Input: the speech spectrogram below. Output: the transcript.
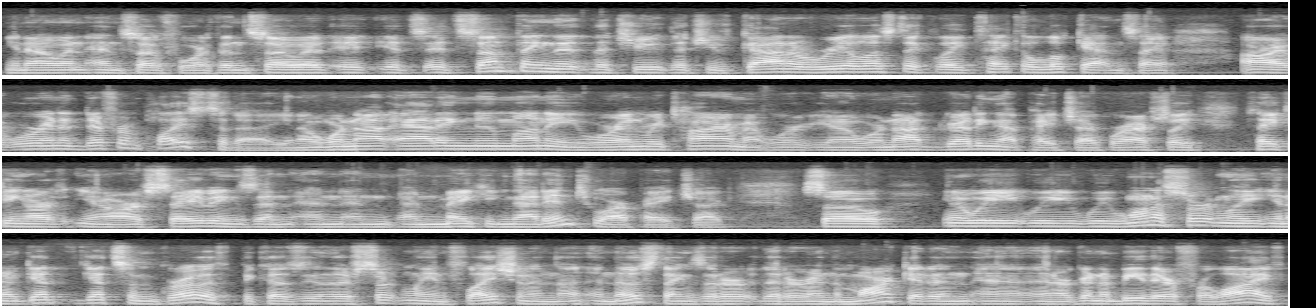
you know, and, and so forth, and so it, it it's it's something that, that you that you've got to realistically take a look at and say, all right, we're in a different place today. You know, we're not adding new money. We're in retirement. We're you know we're not getting that paycheck. We're actually taking our you know our savings and and and, and making that into our paycheck. So you know, we we, we want to certainly you know get get some growth because you know, there's certainly inflation in the in those things that are that are in the market and, and, and are going to be there for life.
